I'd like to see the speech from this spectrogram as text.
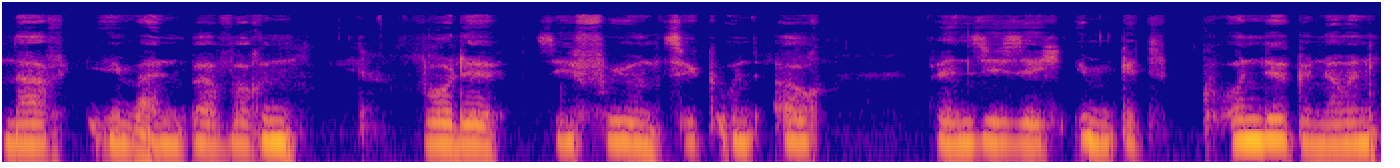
nach ihm ein paar Wochen wurde sie frühzeitig und auch wenn sie sich im Grunde genommen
